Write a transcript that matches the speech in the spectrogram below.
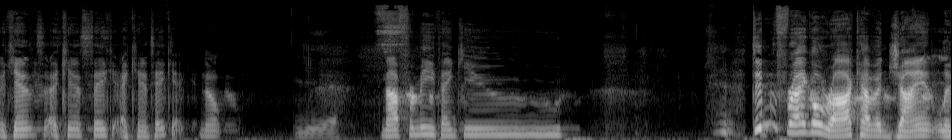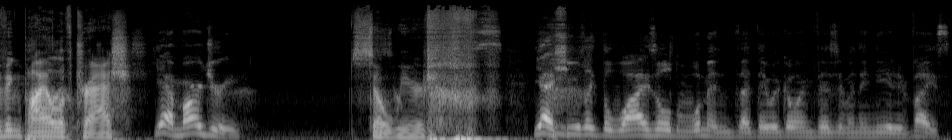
I can't. I can't take. I can't take it. Nope. Yeah. Not for me, thank you. Didn't Fraggle Rock have a giant living pile of trash? Yeah, Marjory. So weird. Yeah, she was like the wise old woman that they would go and visit when they needed advice.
